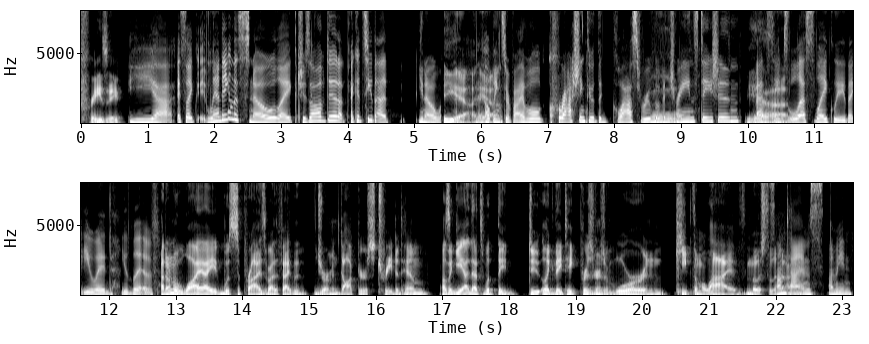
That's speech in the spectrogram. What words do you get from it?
crazy. Yeah. It's like landing in the snow, like Chizov did. I could see that, you know, Yeah. yeah. helping survival, crashing through the glass roof of a train station. Yeah. That seems less likely that you would you'd live. I don't know why I was surprised by the fact that German doctors treated him. I was like, yeah, that's what they do. Like they take prisoners of war and keep them alive most of the time. Sometimes. I mean,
